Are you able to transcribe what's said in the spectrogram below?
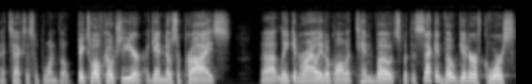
at Texas with one vote. Big 12 Coach of the Year. Again, no surprise. Uh, Lincoln Riley at Oklahoma, 10 votes, but the second vote getter, of course,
